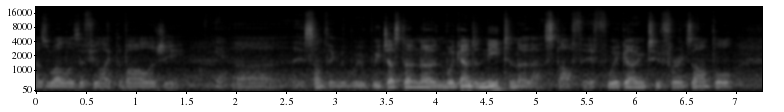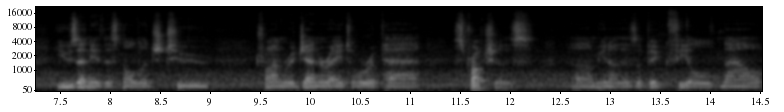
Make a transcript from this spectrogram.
as well as if you like the biology, Yeah. uh, is something that we, we just don't know, and we're going to need to know that stuff if we're going to, for example, use any of this knowledge to try and regenerate or repair structures. Um, you know, there's a big field now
